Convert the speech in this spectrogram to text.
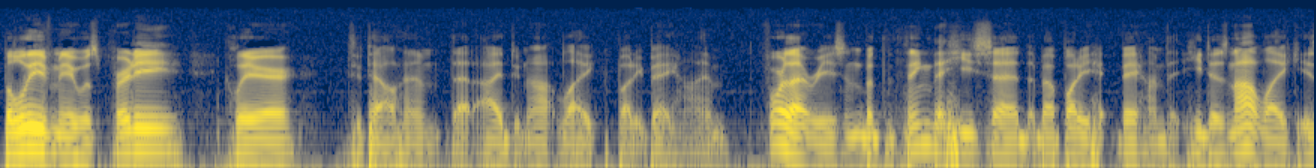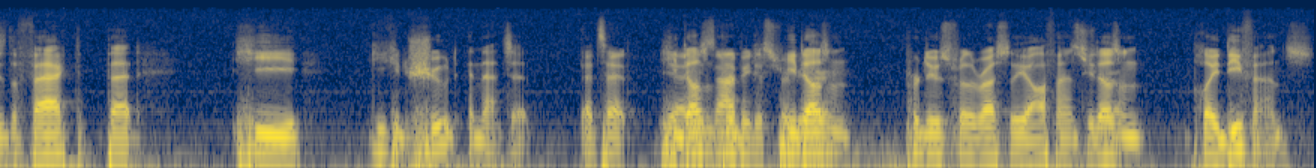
believe me, was pretty clear to tell him that I do not like Buddy Boeheim for that reason. But the thing that he said about Buddy Boeheim that he does not like is the fact that he he can shoot and that's it. That's it. He Yeah, doesn't pro- he doesn't produce for the rest of the offense. He doesn't play defense.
